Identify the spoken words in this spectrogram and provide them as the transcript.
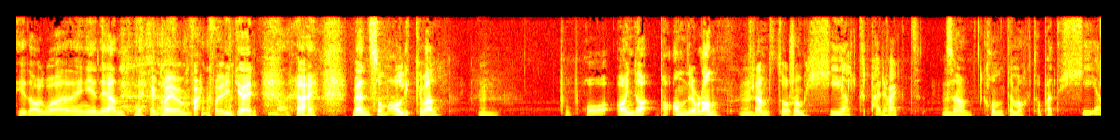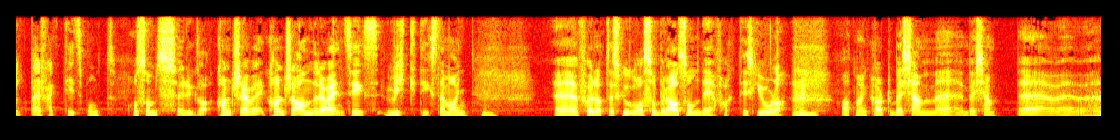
i dag var den ideen. Det kan jeg i hvert fall ikke gjøre. Nei. Men som allikevel, mm. På, på, andre, på, andre plan, mm. fremstår som helt perfekt. Mm. Så han kom til makta på et helt perfekt tidspunkt, og som sørga Kanskje, kanskje andre verdenskrigs viktigste mann. Mm. Eh, for at det skulle gå så bra som det faktisk gjorde. Mm. At man klarte å bekjempe, bekjempe uh,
